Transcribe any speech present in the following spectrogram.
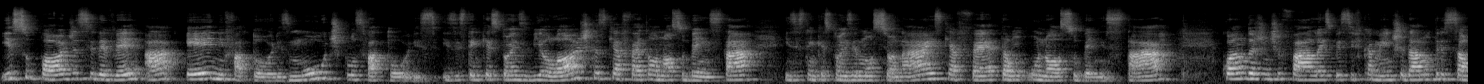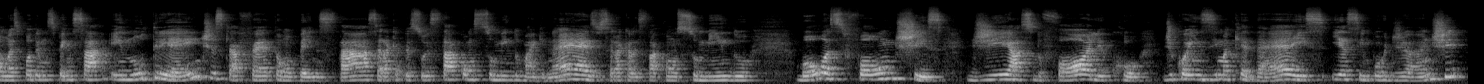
Isso pode se dever a N fatores, múltiplos fatores. Existem questões biológicas que afetam o nosso bem-estar, existem questões emocionais que afetam o nosso bem-estar. Quando a gente fala especificamente da nutrição, nós podemos pensar em nutrientes que afetam o bem-estar. Será que a pessoa está consumindo magnésio? Será que ela está consumindo boas fontes de ácido fólico, de coenzima Q10 e assim por diante?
